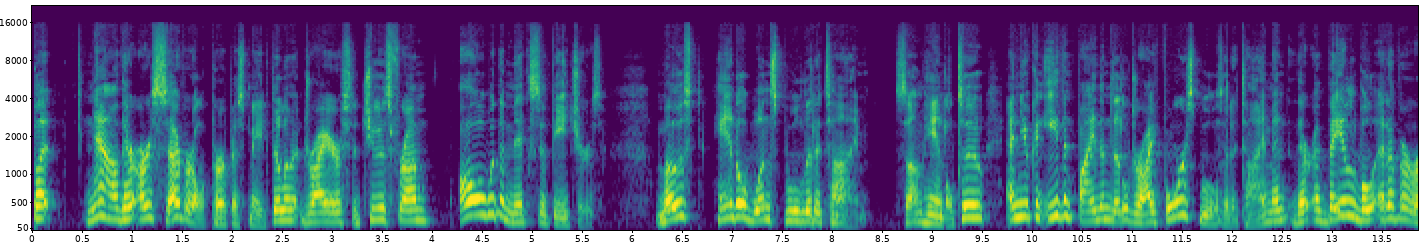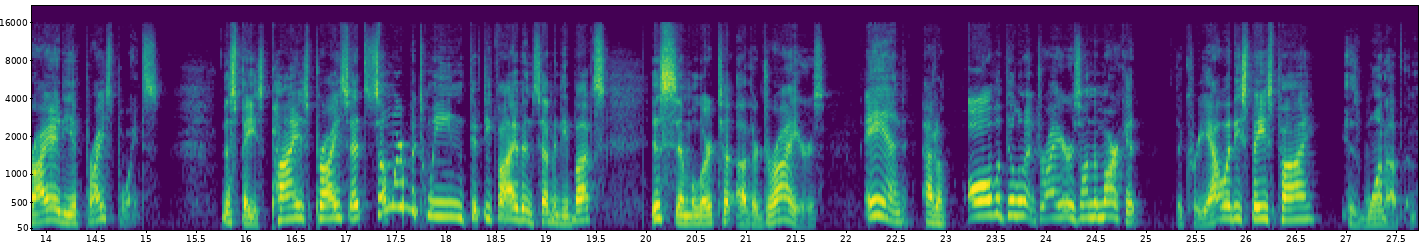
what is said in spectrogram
But now there are several purpose-made filament dryers to choose from, all with a mix of features. Most handle one spool at a time. Some handle two, and you can even find them that'll dry four spools at a time, and they're available at a variety of price points. The Space Pi's price, at somewhere between 55 and 70 bucks, is similar to other dryers. And out of all the filament dryers on the market, the Creality Space Pi is one of them.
